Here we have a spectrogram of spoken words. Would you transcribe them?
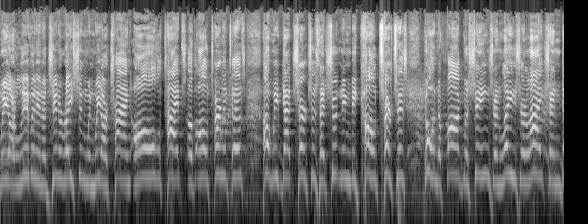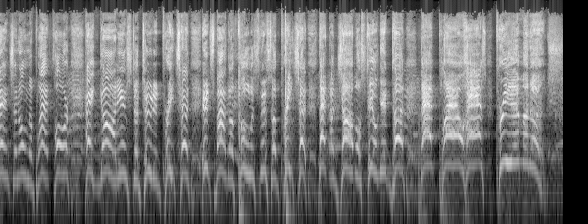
We are living in a generation when we are trying all types of alternatives. Uh, we've got churches that shouldn't even be called churches, going to fog machines and laser lights and dancing on the platform. Hey, God instituted preaching. It's by the foolishness of preaching that the job will still get done. That plow has preeminence.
